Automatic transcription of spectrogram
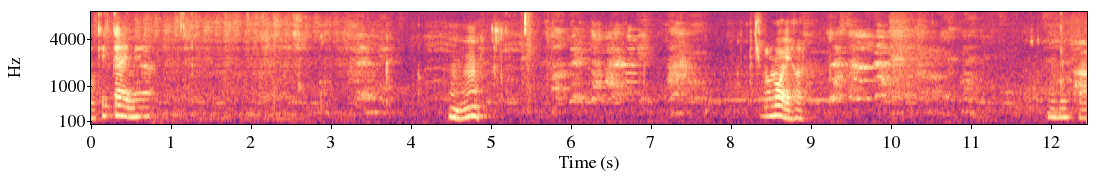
นใกล้ๆไหมคะหืมอร่อยค่ะนี่นะคะ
